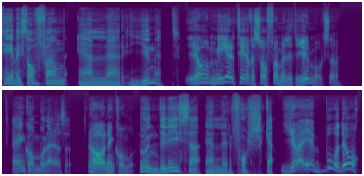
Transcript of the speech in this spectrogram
Tv-soffan eller gymmet? Ja, mer tv-soffa med lite gym också. En kombo där alltså? Ja, det är en kombo. Undervisa eller forska? Ja, både och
